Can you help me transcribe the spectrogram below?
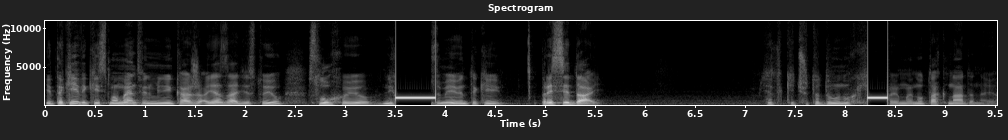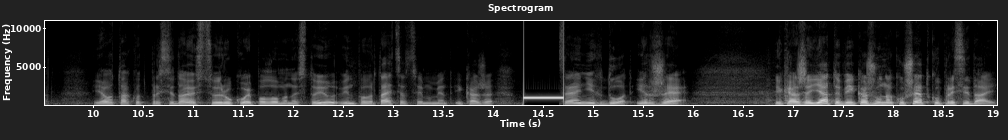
І такий в якийсь момент він мені каже: а я ззаді стою, слухаю, ніхуя не розумію. Він такий: присідай. Я такий що-то думаю, ну хіба, ну так треба, навіть. Я отак от присідаю з цією рукою поломаною, стою, він повертається в цей момент і каже: це анекдот, і рже. І каже: Я тобі кажу, на кушетку присідай.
